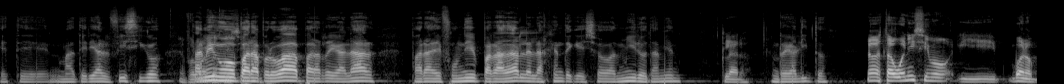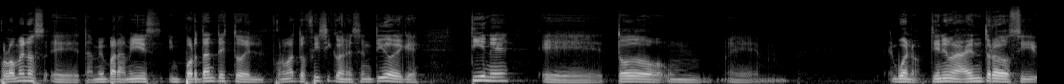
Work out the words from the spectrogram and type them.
este, material físico, también como físico. para probar, para regalar, para difundir, para darle a la gente que yo admiro también, Claro. un regalito. No, está buenísimo y bueno, por lo menos eh, también para mí es importante esto del formato físico en el sentido de que tiene eh, todo un... eh, bueno, tiene adentro, si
